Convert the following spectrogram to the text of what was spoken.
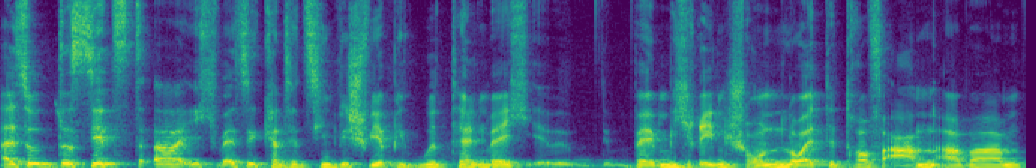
Also das jetzt, äh, ich weiß, ich kann es jetzt irgendwie schwer beurteilen, weil ich, äh, weil mich reden schon Leute drauf an, aber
